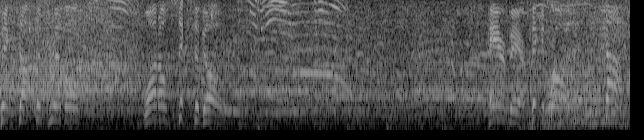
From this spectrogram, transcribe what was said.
Picks up the dribble. 106 to go. Herber, pick and roll. Stops,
